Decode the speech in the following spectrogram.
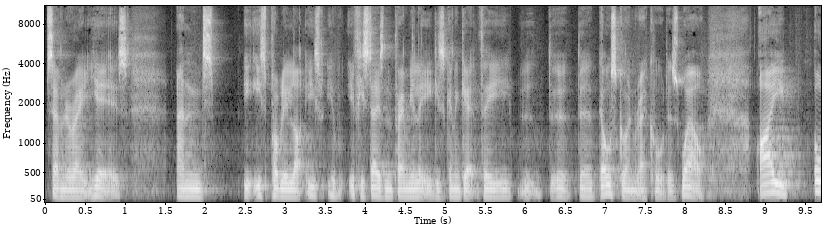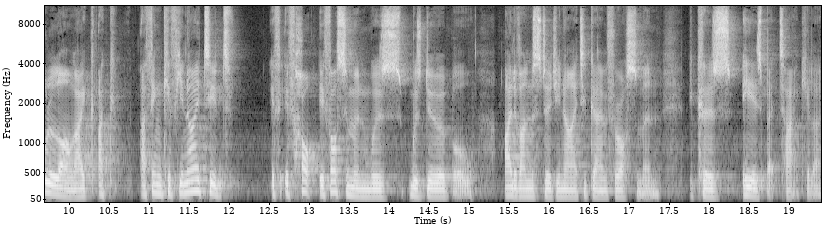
seven or eight years, and he's probably like he's, if he stays in the Premier League, he's going to get the, the the goal scoring record as well. I all along I I, I think if United if if if Osimhen was was doable, I'd have understood United going for Osimhen because he is spectacular.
